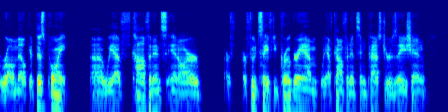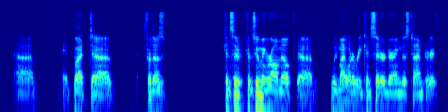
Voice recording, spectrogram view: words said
raw milk. At this point, uh, we have confidence in our, our, our food safety program. We have confidence in pasteurization. Uh, but uh, for those consider, consuming raw milk, uh, we might want to reconsider during this time period.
